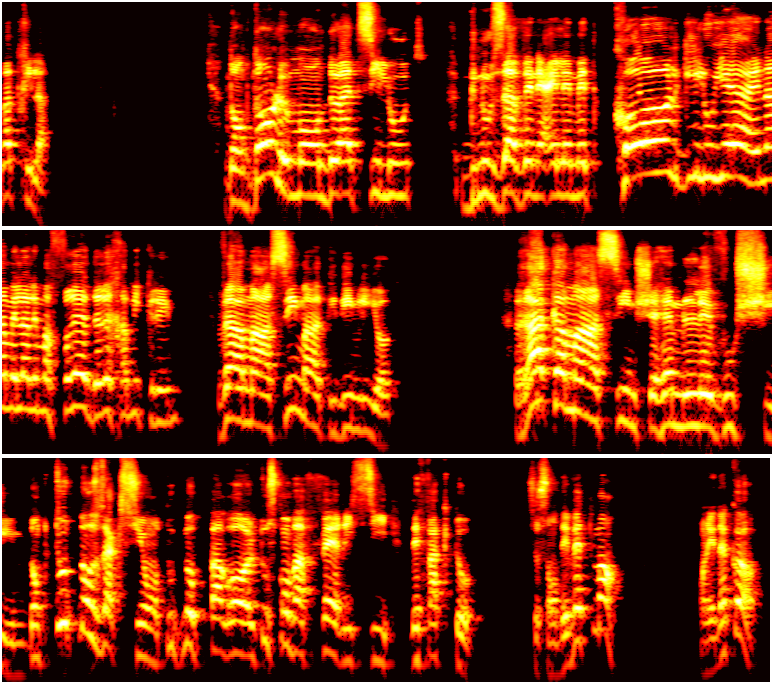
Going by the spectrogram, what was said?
Vatrila. Donc, dans le monde de Hatzilut, Gnuza Venelemet Kol Gilouye Enam Ela Lemafre Derech Hamikrim, Ve'amaasim Liyot. Donc toutes nos actions, toutes nos paroles, tout ce qu'on va faire ici, de facto, ce sont des vêtements. On est d'accord?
